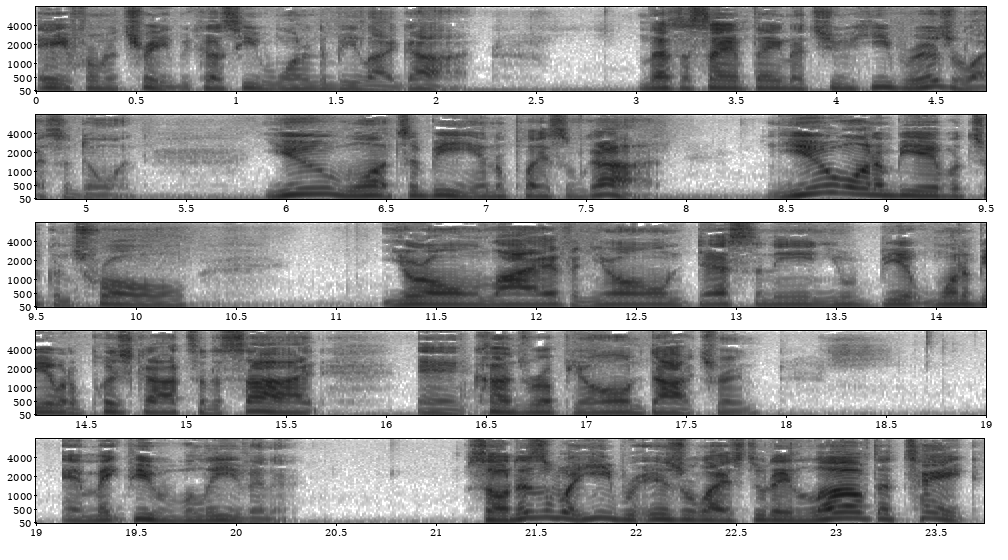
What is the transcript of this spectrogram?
ate from the tree because he wanted to be like God. And that's the same thing that you Hebrew Israelites are doing. You want to be in the place of God. You want to be able to control your own life and your own destiny, and you be, want to be able to push God to the side and conjure up your own doctrine and make people believe in it. So this is what Hebrew Israelites do. They love to take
